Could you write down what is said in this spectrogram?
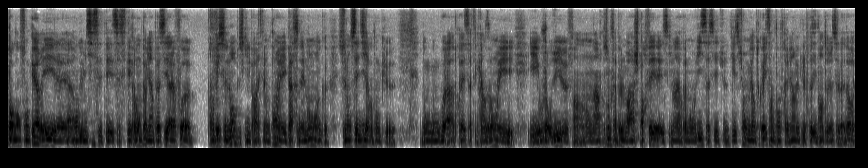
porte dans son cœur, et euh, en 2006, c'était- ça s'était vraiment pas bien passé, à la fois professionnellement, puisqu'il n'est pas resté longtemps, et personnellement, euh, selon ses dires. Donc, voilà, après, ça fait 15 ans, et, aujourd'hui, on a l'impression que c'est un peu le mariage parfait. Est-ce qu'il en a vraiment envie? Ça, c'est une autre question. Mais en tout cas, il s'entend très bien avec le président Antonio Salvador.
